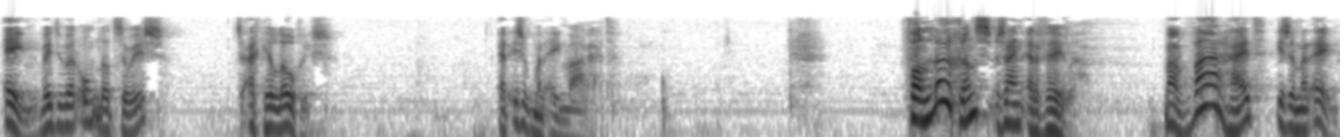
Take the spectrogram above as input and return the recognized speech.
één. Weet u waarom dat zo is? Het is eigenlijk heel logisch. Er is ook maar één waarheid. Van leugens zijn er vele. Maar waarheid is er maar één.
